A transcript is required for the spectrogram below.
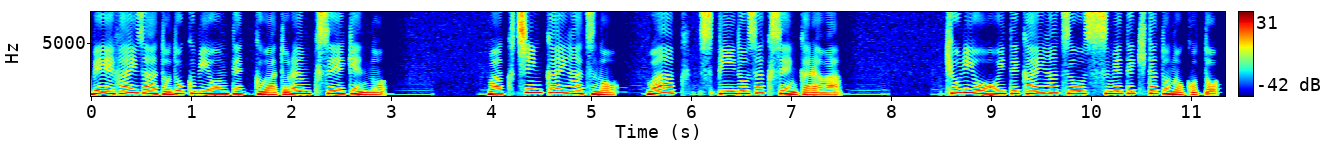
米ファイザーとドクビオンテックはトランプ政権のワクチン開発のワープスピード作戦からは、距離を置いて開発を進めてきたとのこと。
